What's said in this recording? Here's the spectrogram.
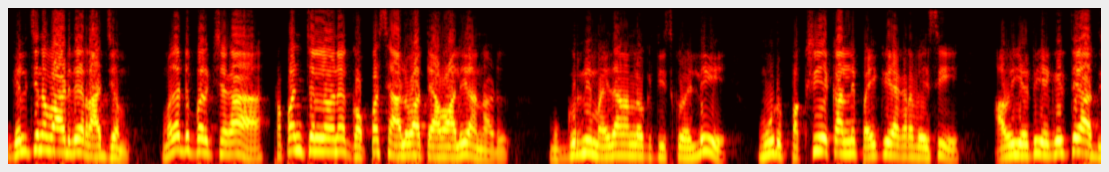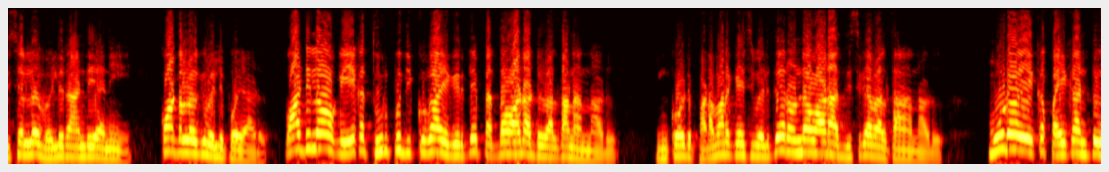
గెలిచిన వాడిదే రాజ్యం. మొదటి పరీక్షగా ప్రపంచంలోనే గొప్ప శాలువా తేవాలి అన్నాడు. ముగ్గురిని మైదానంలోకి తీసుకువెళ్ళి మూడు పక్షి ఏకాల్ని పైకి ఎగరవేసి అవి ఎటు ఎగిరితే ఆ దిశల్లో వెళ్ళిరాండి అని కోటలోకి వెళ్ళిపోయాడు. వాటిలో ఒక ఈక తూర్పు దిక్కుగా ఎగిరితే పెద్దవాడు అటు వెళ్తానన్నాడు. ఇంకోటి పడమరకేసి వెళితే రెండోవాడు ఆ దిశగా వెళ్తానన్నాడు. మూడో ఈక పైకంటూ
